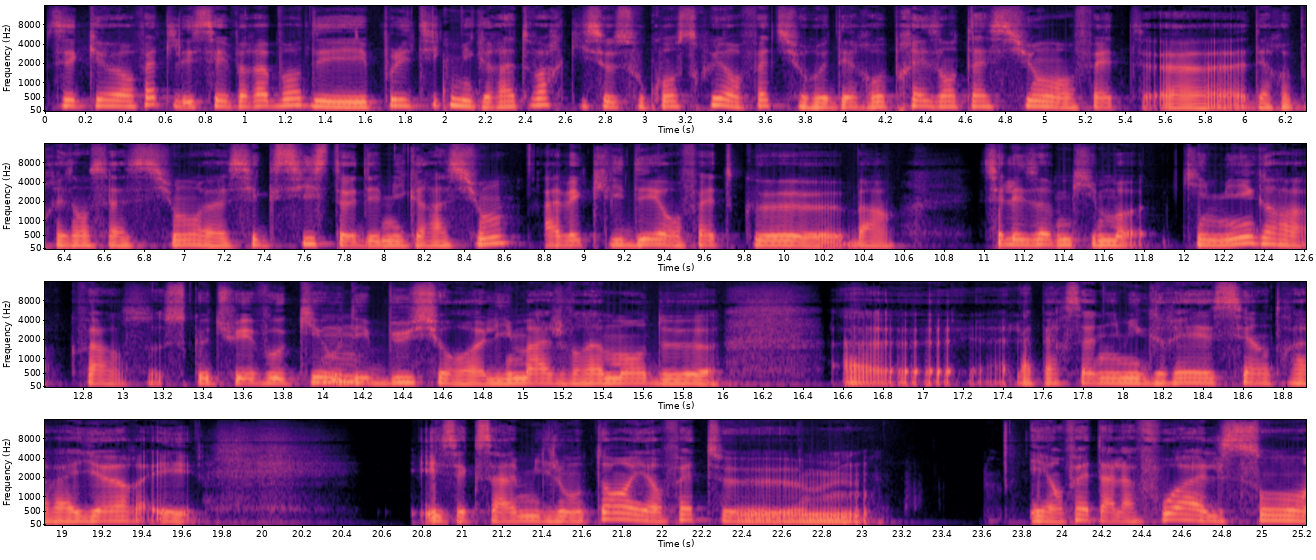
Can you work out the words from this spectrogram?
c'est que en fait, c'est vraiment des politiques migratoires qui se sont construites en fait sur des représentations en fait, euh, des représentations euh, sexistes des migrations, avec l'idée en fait que ben c'est les hommes qui qui migrent. Enfin, ce que tu évoquais au mm. début sur euh, l'image vraiment de la personne immigrée, c'est un travailleur et et c'est que ça a mis longtemps et en fait et en fait à la fois elles sont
